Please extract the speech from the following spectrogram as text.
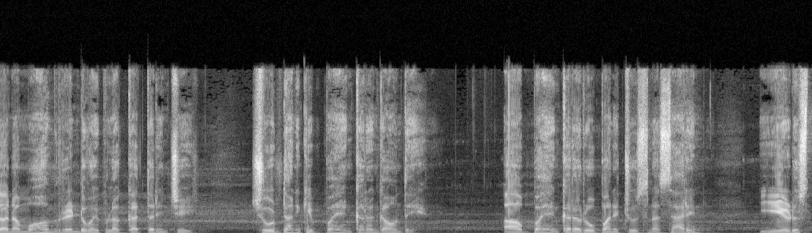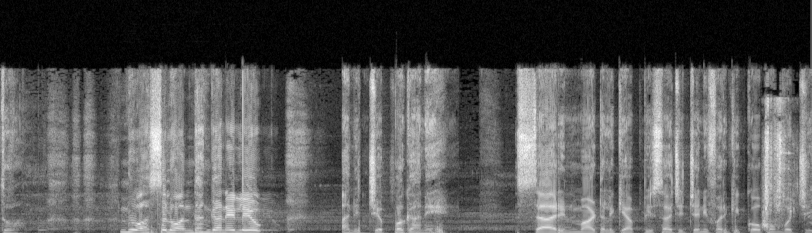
తన మొహం రెండు వైపులా కత్తిరించి చూడ్డానికి భయంకరంగా ఉంది. ఆ భయంకర రూపాన్ని చూసిన శారిన్ ఏడుస్తూ నువ్వు అస్సలు అందంగానే లేవు అని చెప్పగానే శారిన్ మాటలకి ఆ పిశాచి జెనిఫర్కి కోపం వచ్చి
